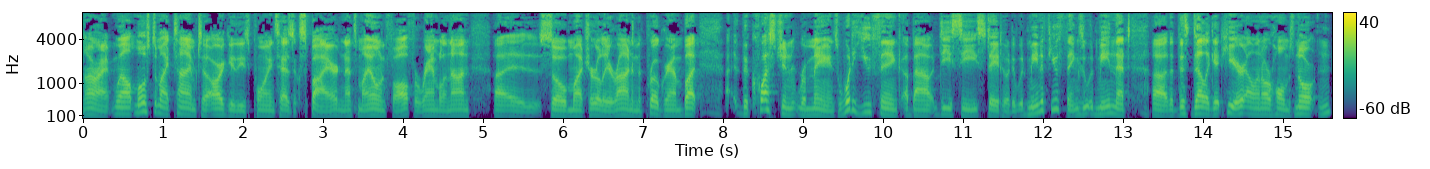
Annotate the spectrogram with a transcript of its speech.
All right. Well, most of my time to argue these points has expired, and that's my own fault for rambling on uh, so much earlier on in the program. But uh, the question remains: What do you think about D.C. statehood? It would mean a few things. It would mean that uh, that this delegate here, Eleanor Holmes Norton,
